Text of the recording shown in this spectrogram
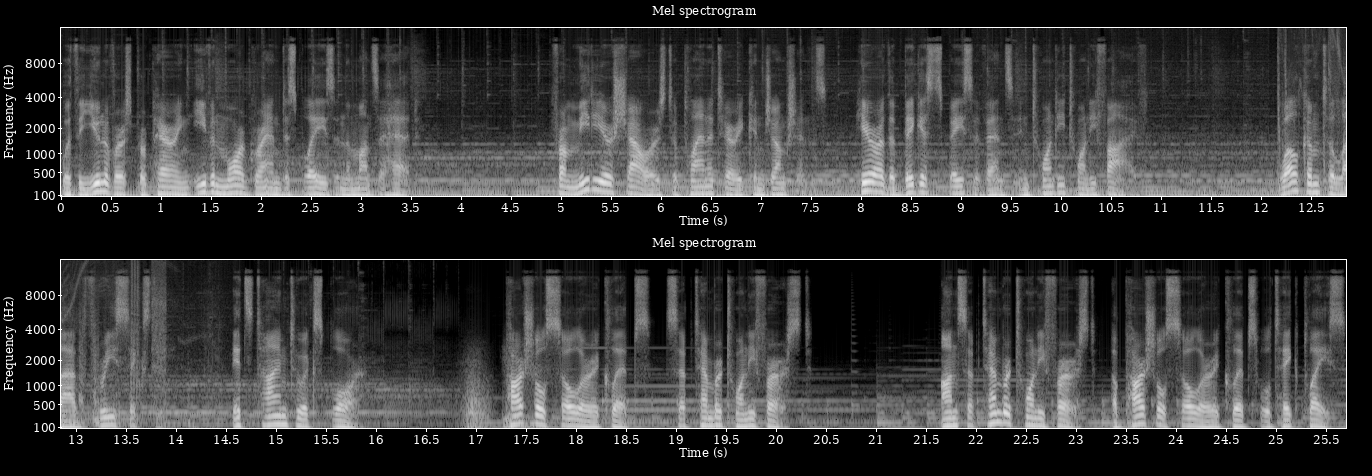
with the universe preparing even more grand displays in the months ahead. From meteor showers to planetary conjunctions, here are the biggest space events in 2025. Welcome to Lab 360. It's time to explore. Partial solar eclipse, September 21st. On September 21st, a partial solar eclipse will take place,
